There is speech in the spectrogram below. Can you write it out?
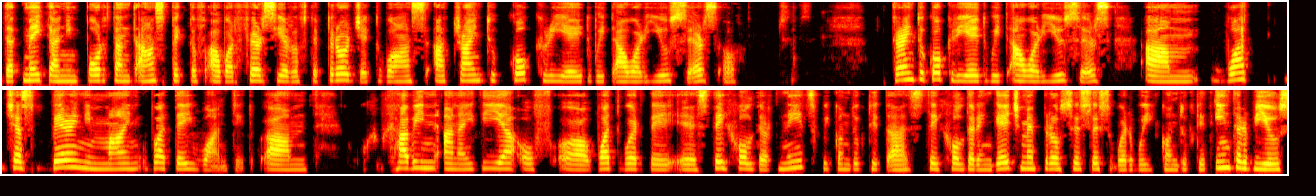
that make an important aspect of our first year of the project was uh, trying to co-create with our users or trying to co-create with our users um, what just bearing in mind what they wanted. Um, having an idea of uh, what were the uh, stakeholder needs, we conducted uh, stakeholder engagement processes where we conducted interviews,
